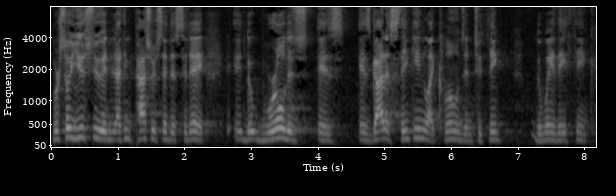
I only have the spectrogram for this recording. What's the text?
We're so used to, and I think Pastor said this today, it, the world is, is, is God is thinking like clones and to think the way they think,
